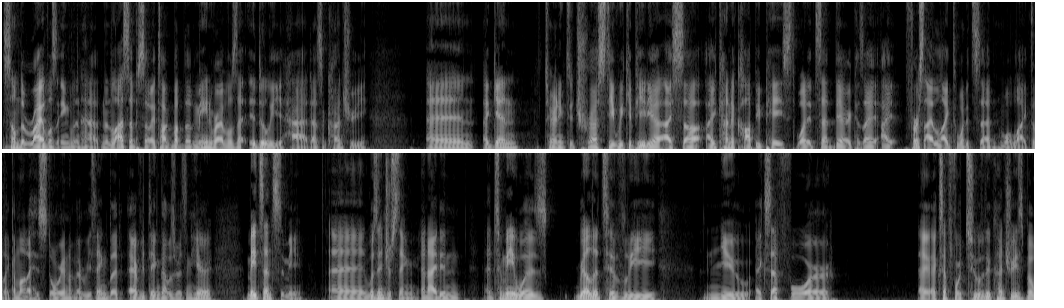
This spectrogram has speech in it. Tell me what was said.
some of the rivals England had. In the last episode, I talked about the main rivals that Italy had as a country. And again, turning to trusty Wikipedia, I saw I kind of copy paste what it said there because I, I first I liked what it said. Well, liked like I'm not a historian of everything, but everything that was written here made sense to me and was interesting. And I didn't, and to me it was relatively new, except for except for two of the countries. But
